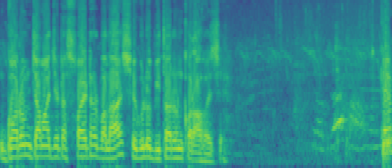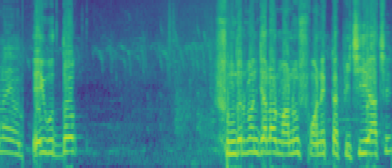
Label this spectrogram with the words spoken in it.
গরম জামা যেটা সোয়েটার বলা হয় সেগুলো বিতরণ করা হয়েছে। কেন এই উদ্যোগ? সুন্দরবন জেলার মানুষ অনেকটা পিছিয়ে আছে।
